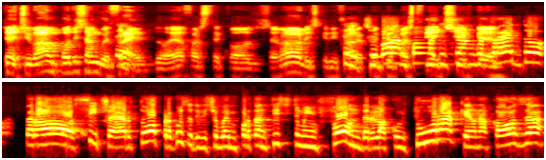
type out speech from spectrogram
cioè, ci va un po' di sangue sì. freddo eh, a fare queste cose, se no rischi di sì, fare ci va un po' di sangue che... freddo, però sì, certo, per questo ti dicevo è importantissimo infondere la cultura, che è una cosa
